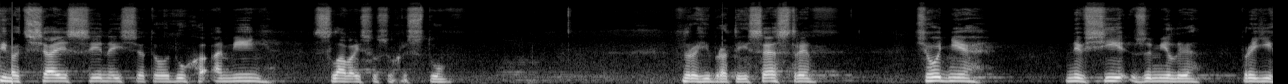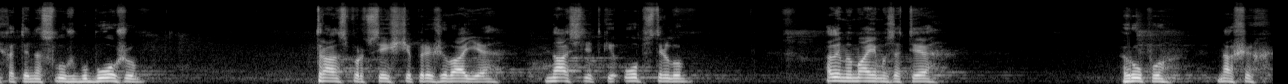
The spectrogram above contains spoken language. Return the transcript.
Отця і Сина, і Святого Духа. Амінь. Слава Ісусу Христу. Дорогі брати і сестри, сьогодні не всі зуміли приїхати на службу Божу. Транспорт все ще переживає наслідки обстрілу, але ми маємо за те групу наших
